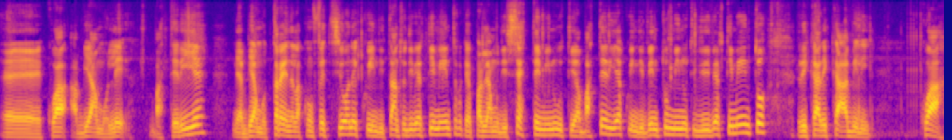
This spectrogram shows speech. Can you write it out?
eh, qua abbiamo le batterie, ne abbiamo tre nella confezione, quindi tanto divertimento perché parliamo di 7 minuti a batteria, quindi 21 minuti di divertimento, ricaricabili qua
